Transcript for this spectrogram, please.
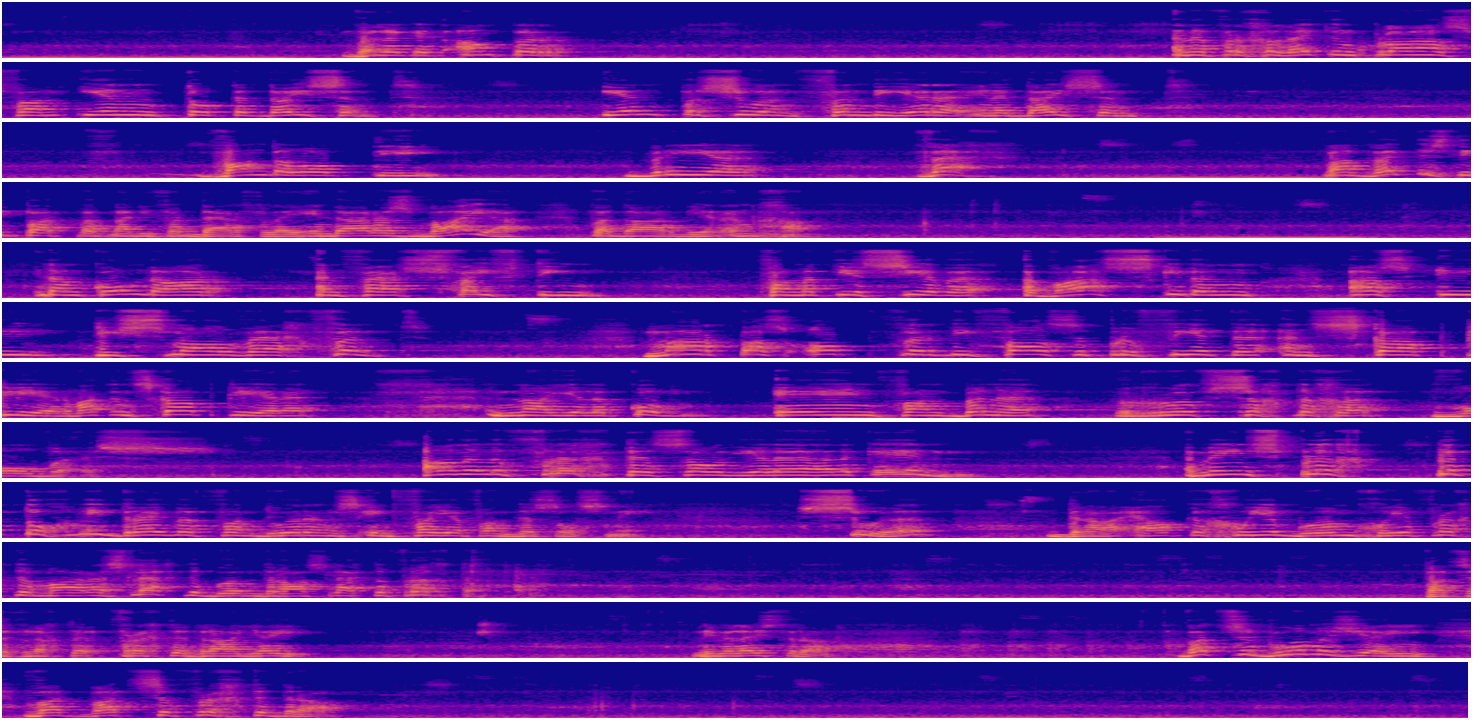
wil ek dit amper in 'n vergelyking plaas van 1 tot 1000. Een persoon vind die Here en 1000 wandel op die breë weg. Want wyd is die pad wat na die verderf lei en daar is baie wat daardeur ingaan. En dan kom daar in vers 15 van Matteus 7 'n waarskuwing as u die smal weg vind. Maar pas op vir die valse profete in skaapklere wat in skaapklere na julle kom en van binne roofsugtige wolwe is. Aan hulle vrugte sal julle hulle ken. 'n Mens pluk pluk tog nie druiwe van dorings en vye van dussels nie. So dra elke goeie boom goeie vrugte, maar 'n slegte boom dra slegte vrugte. Wat se vrugte vrugte dra jy? Liewe luisteraar. Wat se boom is jy wat wat se vrugte dra?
